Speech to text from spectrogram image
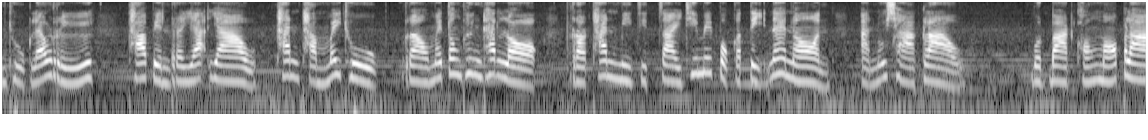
ำถูกแล้วหรือ ถ้าเป็นระยะยาว ท่านทำไม่ถูก เราไม่ต้องพึ่งท่านหรอก เพราะท่านมีจิตใจที่ไม่ปกติแน่นอน อนุชากล่าว บทบาทของหมอปลา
